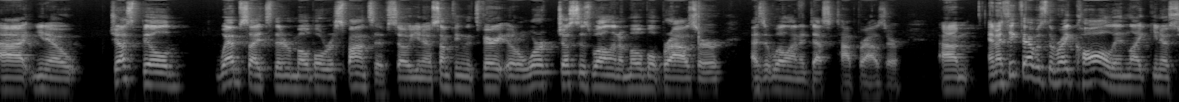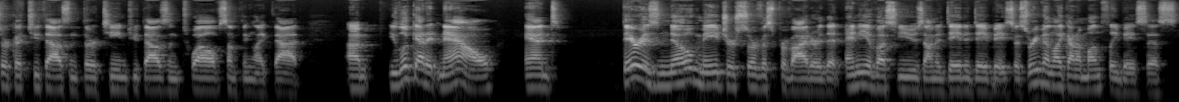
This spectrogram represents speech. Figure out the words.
uh, you know, just build websites that are mobile responsive. So, you know, something that's very, it'll work just as well in a mobile browser as it will on a desktop browser. Um, and I think that was the right call in like, you know, circa 2013, 2012, something like that. Um, you look at it now, and there is no major service provider that any of us use on a day to day basis or even like on a monthly basis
